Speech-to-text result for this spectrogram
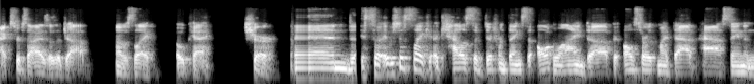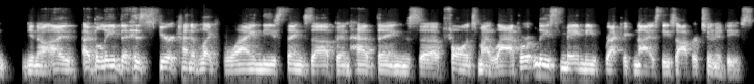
exercise as a job. I was like, okay, sure. And so it was just like a catalyst of different things that all lined up. It all started with my dad passing. And, you know, I, I believe that his spirit kind of like lined these things up and had things uh, fall into my lap, or at least made me recognize these opportunities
